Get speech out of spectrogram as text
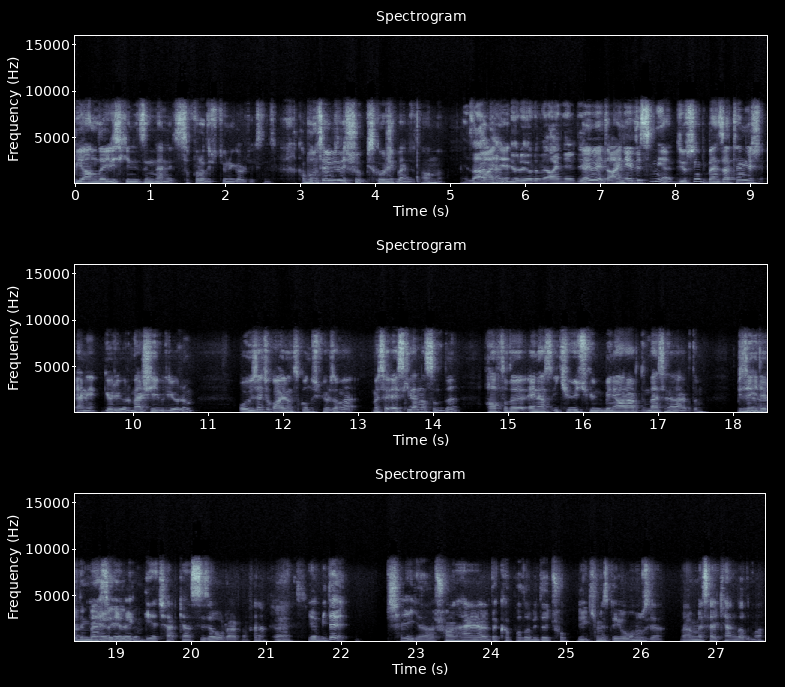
bir anda ilişkinizin hani sıfıra düştüğünü göreceksiniz. Bunun sebebi de şu psikolojik bence tamam mı? Zaten Aynı. görüyorum ve aynı evdeyim. Evet aynı evdesin ya. Diyorsun ki ben zaten yani görüyorum her şeyi biliyorum. O yüzden çok ayrıntı konuşmuyoruz ama mesela eskiden nasıldı? Haftada en az 2-3 gün beni arardın ben seni arardım. Bize Ya, gelirdim ben ev- size eve gelirdim. geçerken size uğrardım falan. Evet. Ya bir de şey ya şu an her yerde kapalı bir de çok bir ikimiz de yoğunuz ya. Ben mesela kendi adıma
